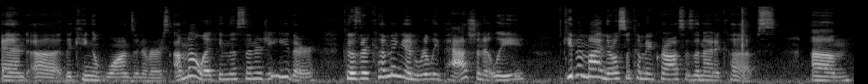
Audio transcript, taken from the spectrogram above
and uh, the King of Wands in reverse. I'm not liking this energy either because they're coming in really passionately. Keep in mind, they're also coming across as a Knight of Cups. Um,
